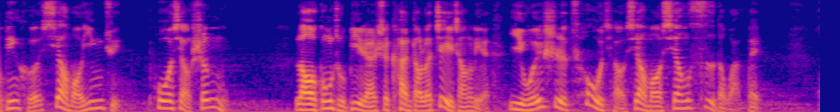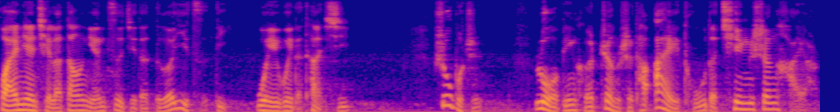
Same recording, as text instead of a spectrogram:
冰河相貌英俊，颇像生母，老公主必然是看到了这张脸，以为是凑巧相貌相似的晚辈，怀念起了当年自己的得意子弟，微微的叹息。殊不知。骆冰河正是他爱徒的亲生孩儿，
